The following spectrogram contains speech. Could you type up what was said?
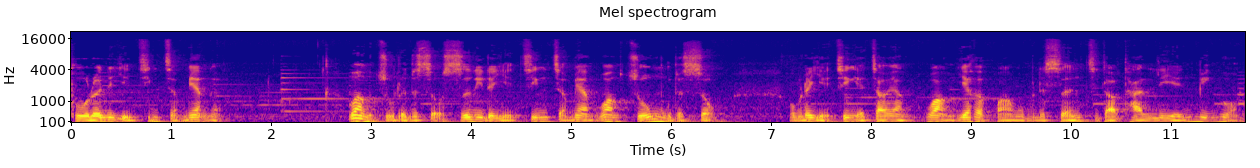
仆人的眼睛怎么样呢？望主人的手，使你的眼睛怎么样？望主母的手，我们的眼睛也照样望耶和华我们的神，直到他怜悯我们。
